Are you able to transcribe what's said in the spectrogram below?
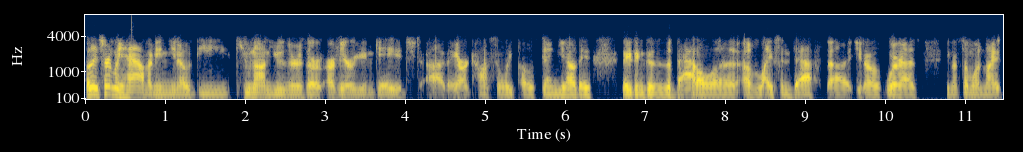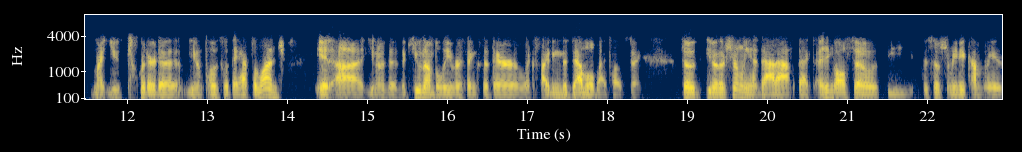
Well, they certainly have. I mean, you know, the QAnon users are, are very engaged. Uh, they are constantly posting. You know, they they think this is a battle uh, of life and death. Uh, you know, whereas you know someone might might use Twitter to you know post what they have for lunch. It uh, you know the the QAnon believer thinks that they're like fighting the devil by posting. So you know, there's certainly that aspect. I think also the the social media companies,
